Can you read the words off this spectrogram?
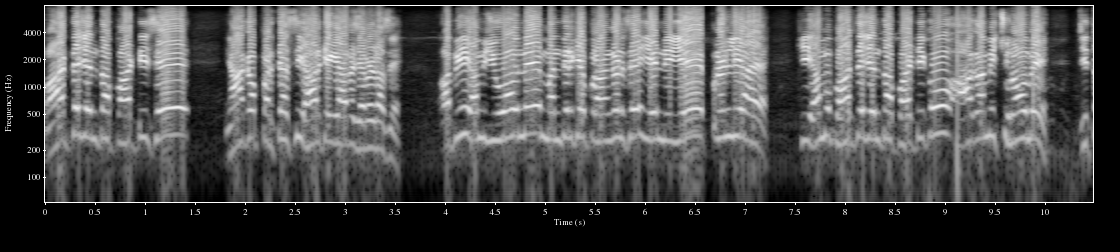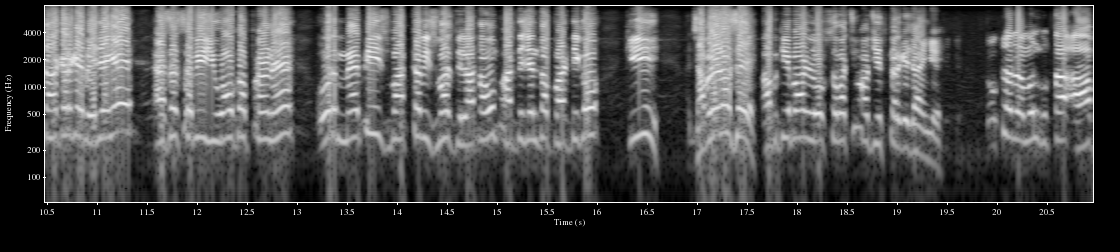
भारतीय जनता पार्टी से यहाँ का प्रत्याशी हार के गया था झबरेड़ा से। अभी हम युवाओं ने मंदिर के प्रांगण से ये ये प्रण लिया है कि हम भारतीय जनता पार्टी को आगामी चुनाव में जिता करके भेजेंगे, ऐसा सभी युवाओं का प्रण है। और मैं भी इस बात का विश्वास दिलाता हूँ भारतीय जनता पार्टी को कि झबरेड़ा से अब की बार लोकसभा चुनाव जीत करके जाएँगे। डॉक्टर रमन गुप्ता, आप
